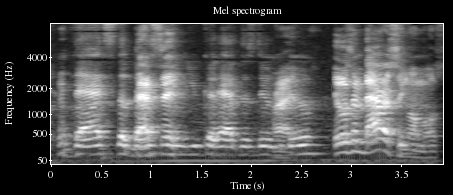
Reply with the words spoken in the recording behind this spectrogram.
that's the best that's thing you could have this dude right. do. It was embarrassing almost.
